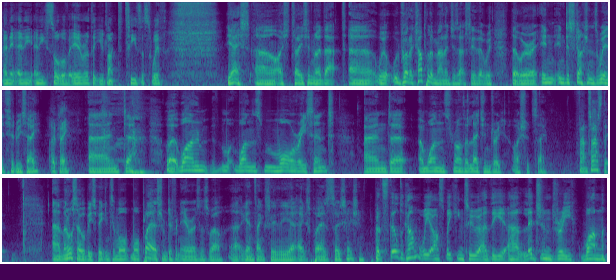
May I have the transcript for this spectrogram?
Any any any sort of era that you'd like to tease us with? Yes, uh, I should tell you something like that. Uh, we, have got a couple of managers actually that we that we're in, in discussions with, should we say? Okay. And uh, well, one one's more recent, and uh, and one's rather legendary, I should say. Fantastic. Um, and also, we'll be speaking to more, more players from different eras as well. Uh, again, thanks to the uh, Ex Players Association. But still to come, we are speaking to uh, the uh, legendary one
